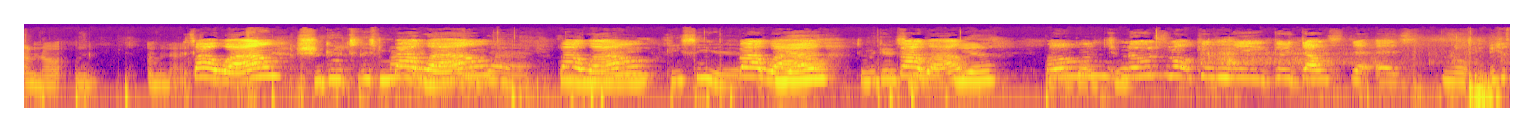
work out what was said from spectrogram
I'm not. I'm, I'm a nice. But well, Should go to this mountain well. right over there? but well, Can you see it? but well. Yeah. Do you want to go see But it? Yeah. Um, got you. no, it's not giving me go downstairs. No. Yes,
